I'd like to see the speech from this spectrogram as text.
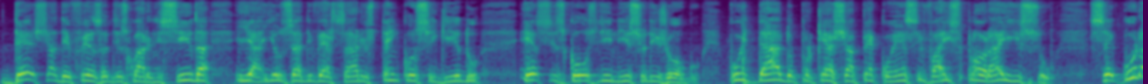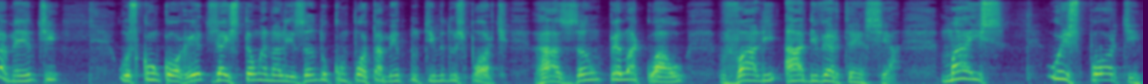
deixa a defesa desguarnecida e aí os adversários têm conseguido esses gols de início de jogo. Cuidado, porque a Chapecoense vai explorar isso. Seguramente os concorrentes já estão analisando o comportamento do time do esporte, razão pela qual vale a advertência. Mas o esporte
